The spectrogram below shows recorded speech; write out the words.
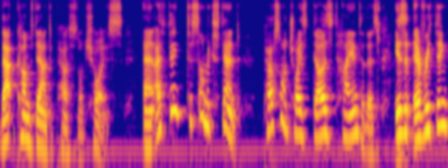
that comes down to personal choice. And I think to some extent, personal choice does tie into this. Is it everything?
